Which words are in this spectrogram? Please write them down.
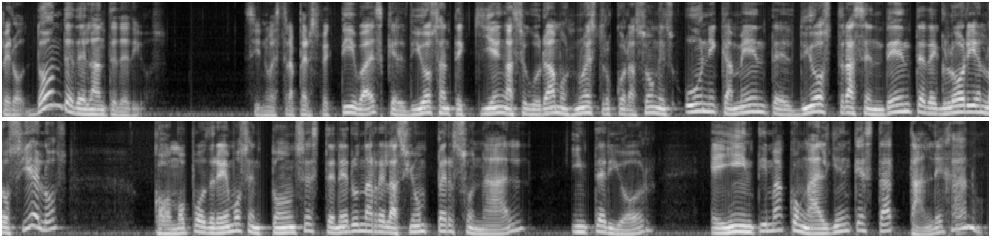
Pero ¿dónde delante de Dios? Si nuestra perspectiva es que el Dios ante quien aseguramos nuestro corazón es únicamente el Dios trascendente de gloria en los cielos, ¿cómo podremos entonces tener una relación personal, interior e íntima con alguien que está tan lejano?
